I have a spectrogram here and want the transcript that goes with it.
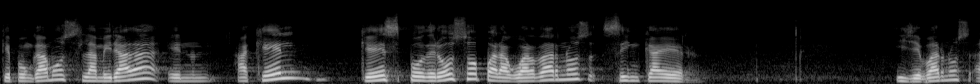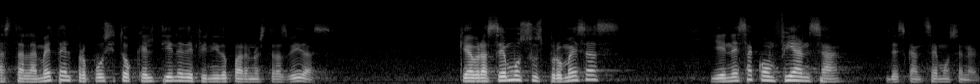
que pongamos la mirada en aquel que es poderoso para guardarnos sin caer y llevarnos hasta la meta del propósito que Él tiene definido para nuestras vidas. Que abracemos sus promesas y en esa confianza descansemos en Él.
